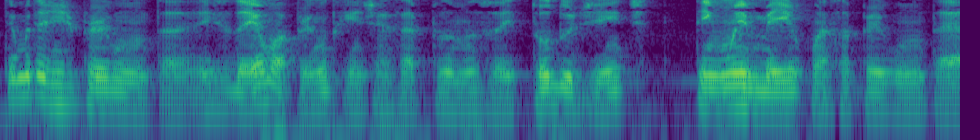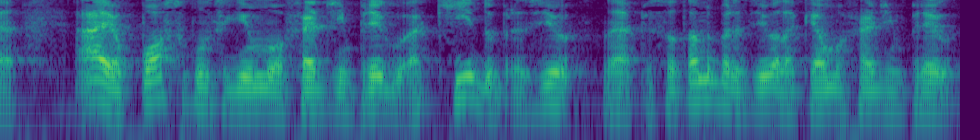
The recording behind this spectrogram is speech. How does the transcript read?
tem muita gente que pergunta, isso daí é uma pergunta que a gente recebe pelo menos aí todo dia, a gente tem um e-mail com essa pergunta, é, ah, eu posso conseguir uma oferta de emprego aqui do Brasil? Né? A pessoa está no Brasil, ela quer uma oferta de emprego.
